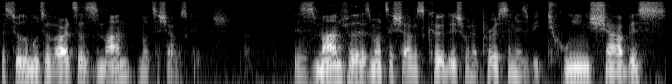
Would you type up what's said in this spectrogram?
The Sulam Mutzav Arza Zman Motzei Shabbos Kodesh. The Zman for that is Motzei Shabbos Kodesh when a person is between Shabbos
